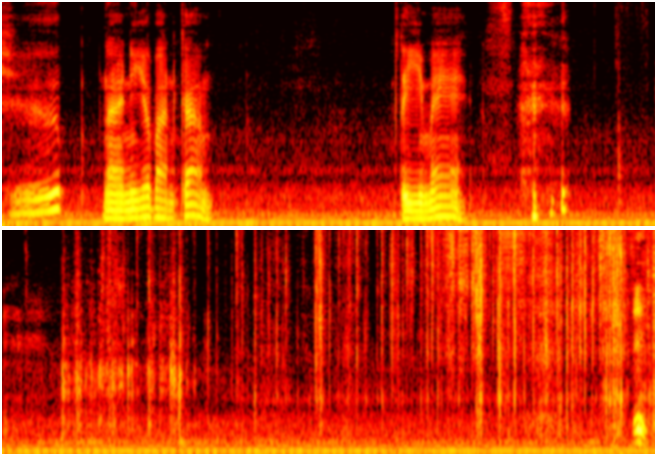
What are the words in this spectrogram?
ชึบ นายนิยบาลกล้าม ตีแม่อึ๊ช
